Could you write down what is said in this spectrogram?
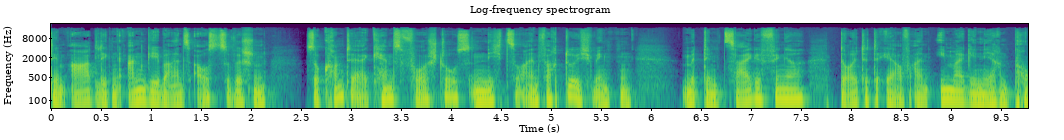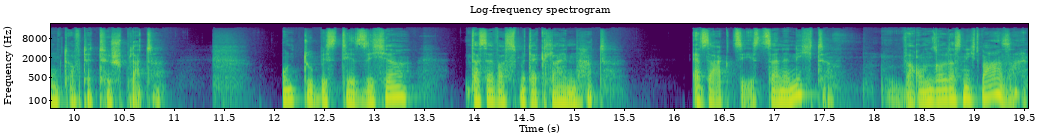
dem adligen Angeber eins auszuwischen, so konnte er Kens Vorstoß nicht so einfach durchwinken. Mit dem Zeigefinger deutete er auf einen imaginären Punkt auf der Tischplatte. Und du bist dir sicher, dass er was mit der Kleinen hat? Er sagt, sie ist seine Nichte. Warum soll das nicht wahr sein?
